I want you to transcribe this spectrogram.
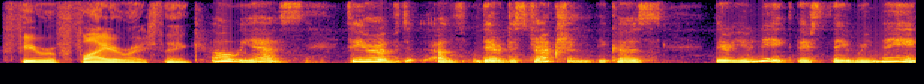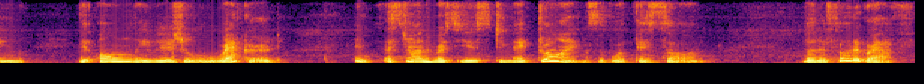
fear of fire, I think. Oh yes, fear of of their destruction because they're unique. They're, they remain the only visual record. And astronomers used to make drawings of what they saw, but a photograph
